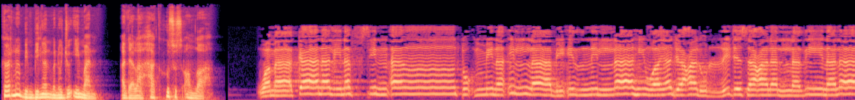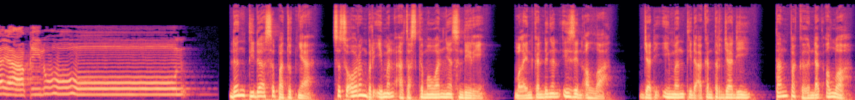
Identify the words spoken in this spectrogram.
karena bimbingan menuju iman adalah hak khusus Allah. وما كان لنفس ان تؤمن الا باذن الله ويجعل الرجس على الذين لا يعقلون Dan tidak sepatutnya seseorang beriman atas kemauannya sendiri, melainkan dengan izin Allah. Jadi iman tidak akan terjadi tanpa kehendak Allah.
